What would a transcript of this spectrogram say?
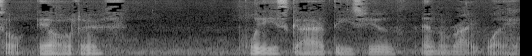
So, elders, Please guide these youth in the right way.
